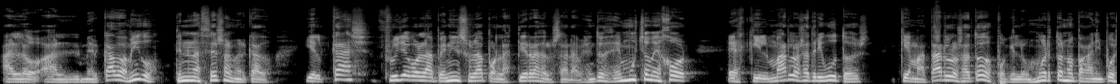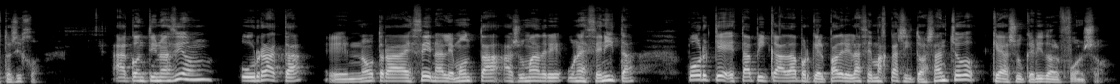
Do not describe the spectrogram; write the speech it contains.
Al mercado, amigo, tienen acceso al mercado. Y el cash fluye por la península por las tierras de los árabes. Entonces es mucho mejor esquilmar los atributos que matarlos a todos, porque los muertos no pagan impuestos, hijo. A continuación, Urraca, en otra escena, le monta a su madre una escenita porque está picada porque el padre le hace más casito a Sancho que a su querido Alfonso.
